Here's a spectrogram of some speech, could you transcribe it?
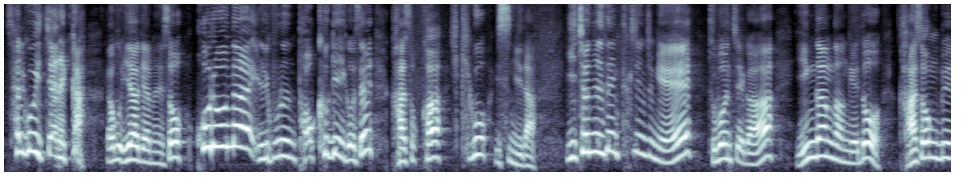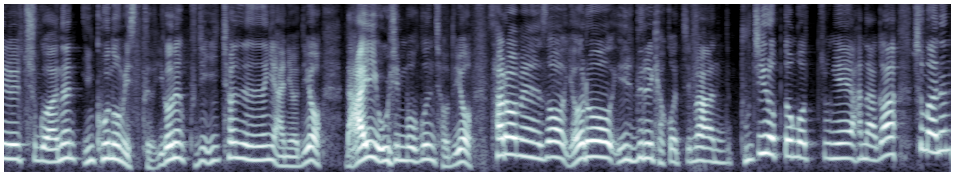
살고 있지 않을까라고 이야기하면서 코로나19는 더 크게 이것을 가속화시키고 있습니다. 2000년생 특징 중에 두 번째가 인간관계도 가성비를 추구하는 인코노미스트. 이거는 굳이 2000년생이 아니어도요. 나이 50먹은 저도요. 살아오면서 여러 일들을 겪었지만 부질없던 것 중에 하나가 수많은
